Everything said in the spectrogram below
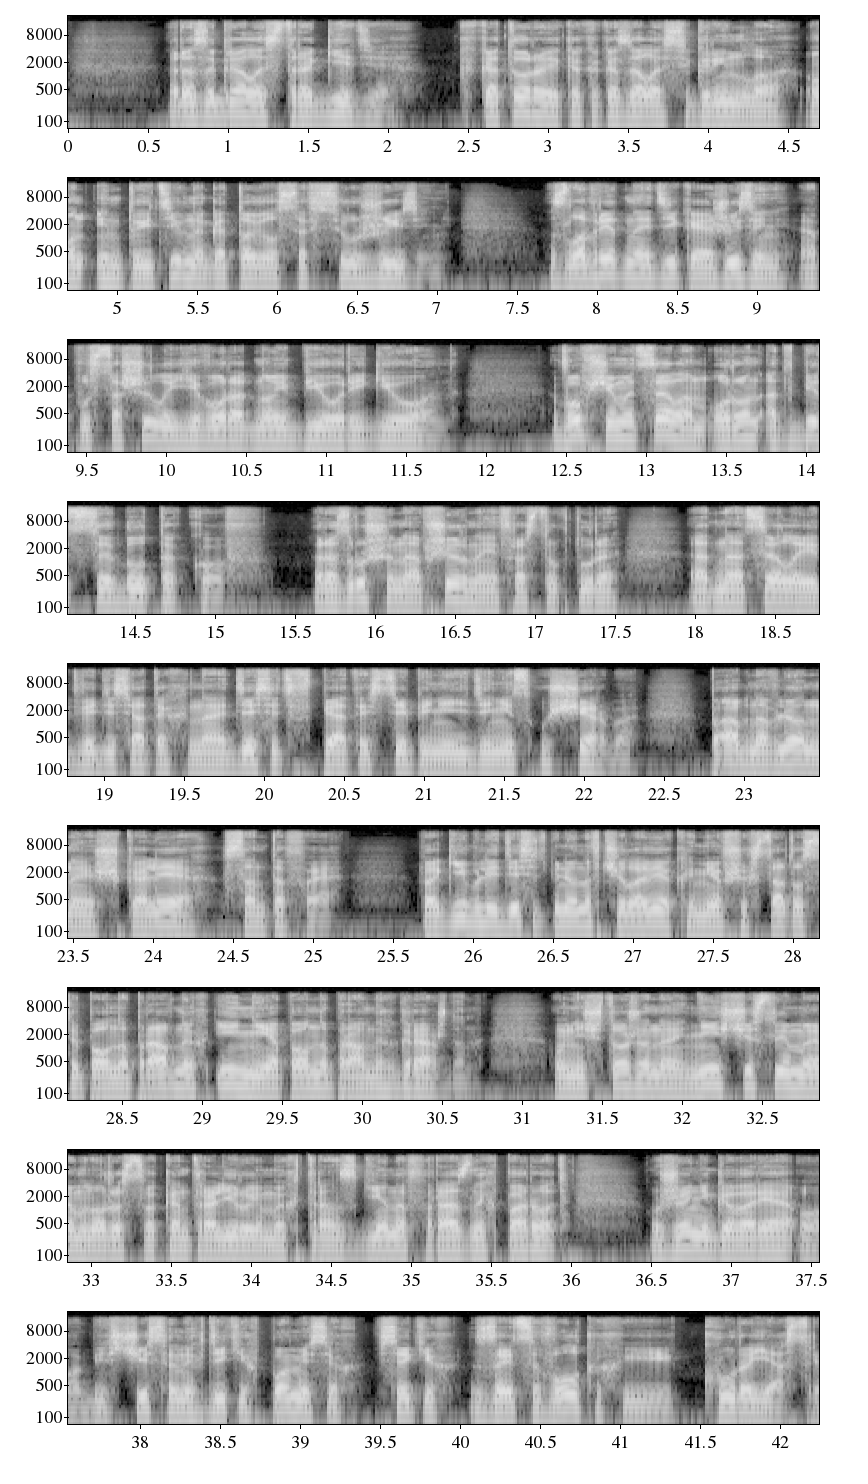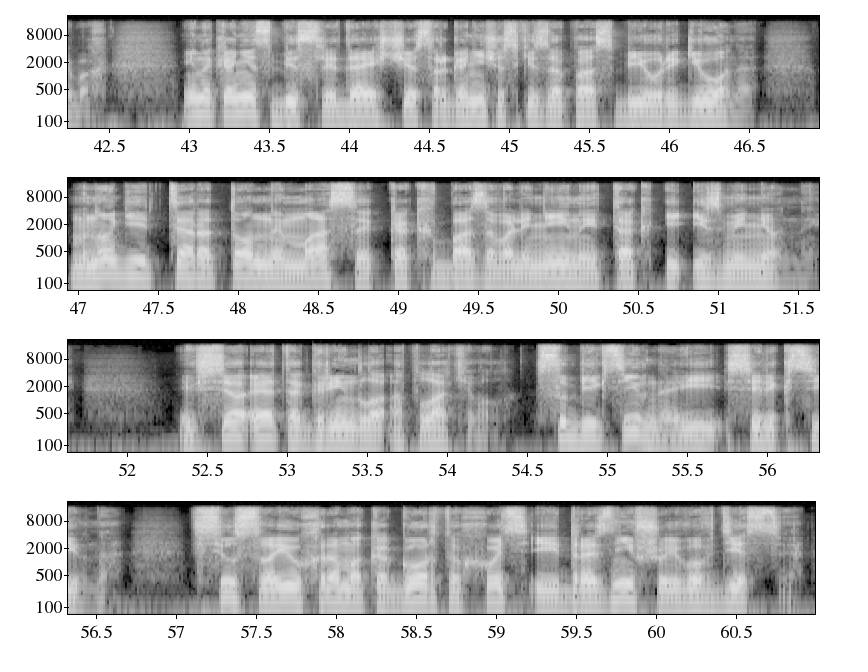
разыгралась трагедия, к которой, как оказалось Гринло, он интуитивно готовился всю жизнь – Зловредная дикая жизнь опустошила его родной биорегион. В общем и целом урон от бедствия был таков. Разрушена обширная инфраструктура, 1,2 на 10 в пятой степени единиц ущерба, по обновленной шкале Санта-Фе. Погибли 10 миллионов человек, имевших статусы полноправных и неполноправных граждан. Уничтожено неисчислимое множество контролируемых трансгенов разных пород – уже не говоря о бесчисленных диких помесях, всяких зайцеволках и куроястребах. И, наконец, без следа исчез органический запас биорегиона. Многие тератонны массы, как базово-линейный, так и измененный. И все это Гриндло оплакивал. Субъективно и селективно. Всю свою хромокогорту, хоть и дразнившую его в детстве –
